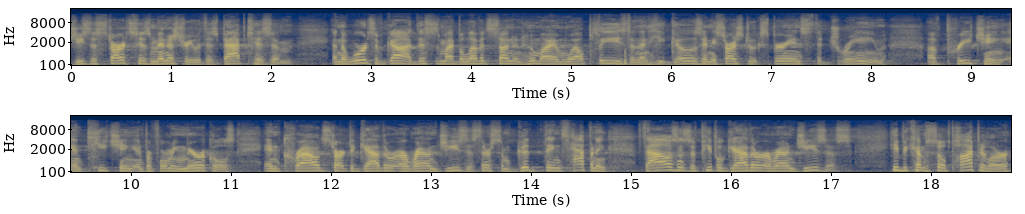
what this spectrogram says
Jesus starts his ministry with his baptism and the words of God, This is my beloved Son in whom I am well pleased. And then he goes and he starts to experience the dream of preaching and teaching and performing miracles, and crowds start to gather around Jesus. There's some good things happening. Thousands of people gather around Jesus. He becomes so popular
